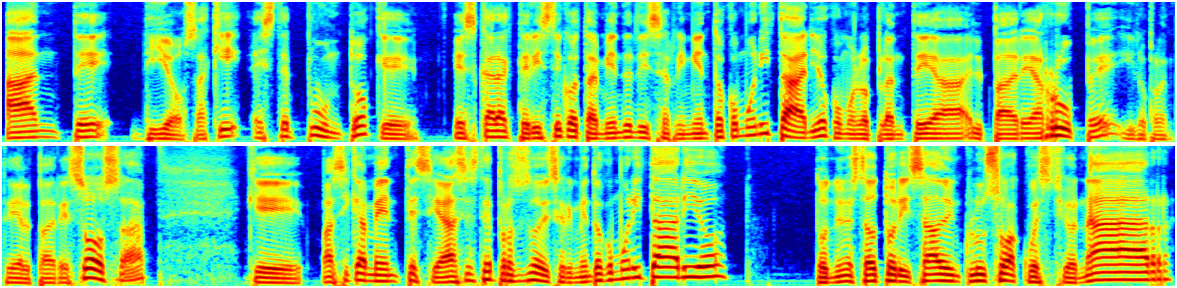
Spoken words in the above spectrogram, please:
ante Dios. Aquí este punto que es característico también del discernimiento comunitario, como lo plantea el padre Arrupe y lo plantea el padre Sosa, que básicamente se hace este proceso de discernimiento comunitario, donde uno está autorizado incluso a cuestionar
